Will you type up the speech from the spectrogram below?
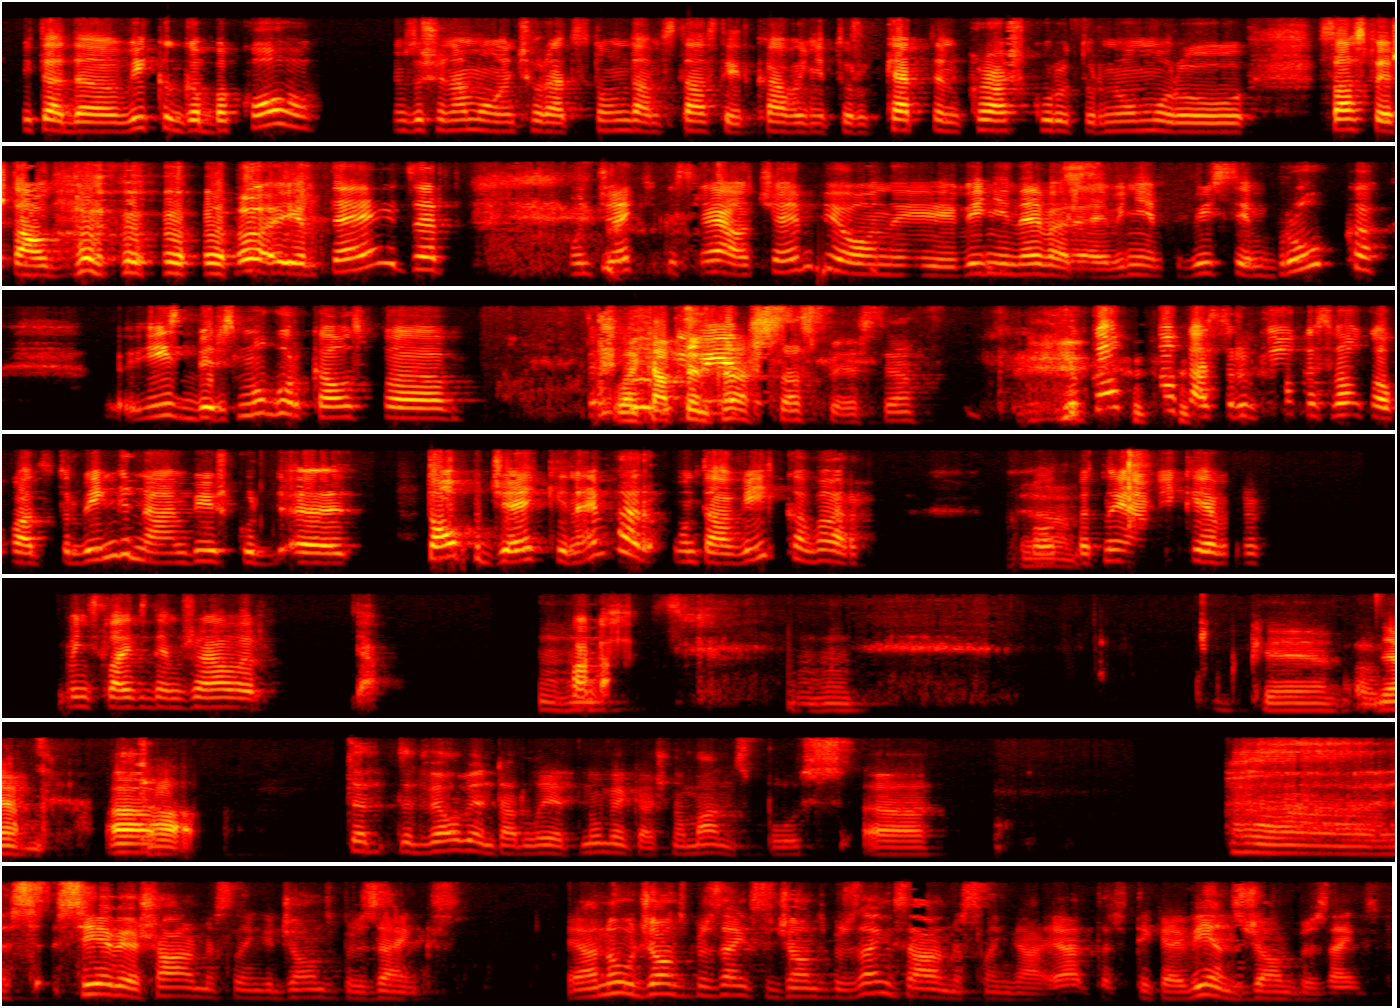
Bija tāda Vika Gabakova. Jums droši vien amoliņš varētu stundām stāstīt, kā viņa tur Captain Crush, kuru tur numuru saspiež tādu ir teidzert. Un čeki, kas reāli čempioni, viņi nevarēja. Viņiem visiem bruka. Izbiris mugurkauls pa. Lai kapteinis krašs saspiest, jā. Nu, kaut, kaut, kāds, tur, kaut kas vēl kaut kāds tur vingrinājumi bijuši, kur uh, top džeki nevar un tā vika var. Kaut, bet, nu jā, vika jau ir, viņas laiks, diemžēl, ir, jā, mm -hmm. pagājis. Mm -hmm. Okay. Jā. Uh, tad, tad vēl viena tāda lieta, nu vienkārši no manas puses. Uh, uh, sieviešu ārmeslinga Džons Brzenks. Jā, nu, Džons Brzenks ir Džons Brzenks ārmeslingā. Jā, tas ir tikai viens Džons Brzenks.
